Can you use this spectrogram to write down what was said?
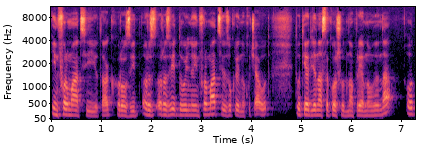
інформацією, так, розвід, роз, розвідувальною інформацією з Україною. Хоча от тут є для нас також одна приємна новина. От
